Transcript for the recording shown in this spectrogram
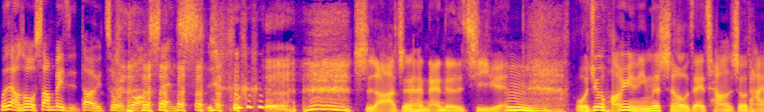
我想说，我上辈子到底做了多少善事？是啊，真的很难得的机缘。嗯，我觉得黄韵玲那时候在唱的时候，她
